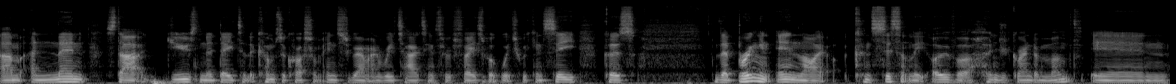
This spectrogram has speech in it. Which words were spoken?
um, and then start using the data that comes across from instagram and retargeting through facebook which we can see because they're bringing in like consistently over 100 grand a month in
